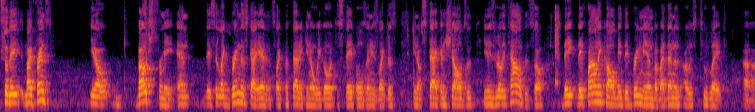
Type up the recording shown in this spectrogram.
so they, my friends, you know, vouched for me, and they said like, bring this guy in. It's like pathetic, you know. We go to Staples, and he's like just you know stacking shelves. And, you know, he's really talented. So they they finally called me. They bring me in, but by then I was too late. Uh,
